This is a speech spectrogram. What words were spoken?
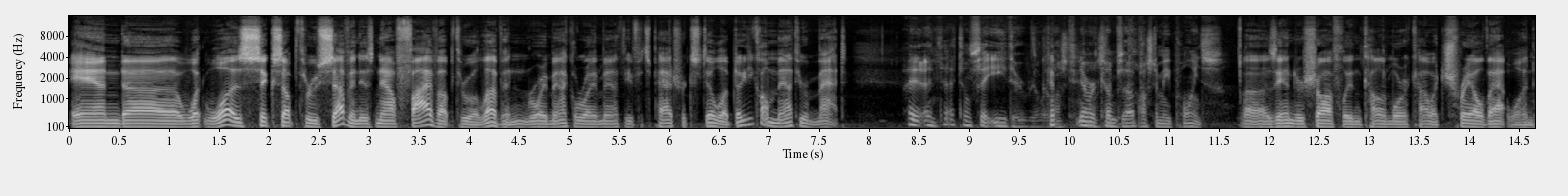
And uh, what was six up through seven is now five up through 11. Rory McIlroy and Matthew Fitzpatrick still up. Doug, you call him Matthew or Matt? I, I I don't say either, really. Never comes up. Costing me points. Uh, Xander Schauffele and Collin Morikawa trail that one.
